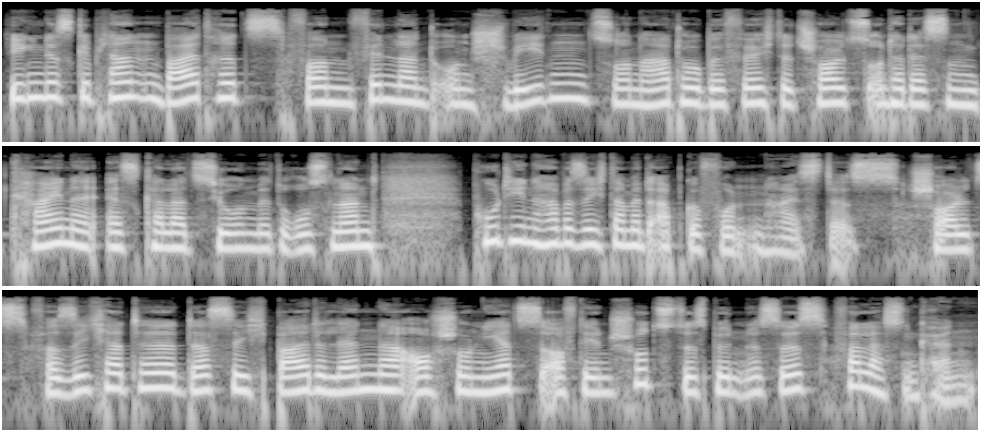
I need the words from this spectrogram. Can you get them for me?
Wegen des geplanten Beitritts von Finnland und Schweden zur NATO befürchtet Scholz unterdessen keine Eskalation mit Russland. Putin habe sich damit abgefunden, heißt es. Scholz versicherte, dass sich beide Länder auch schon jetzt auf den Schutz des Bündnisses verlassen können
